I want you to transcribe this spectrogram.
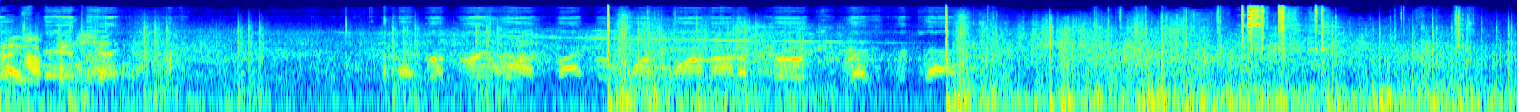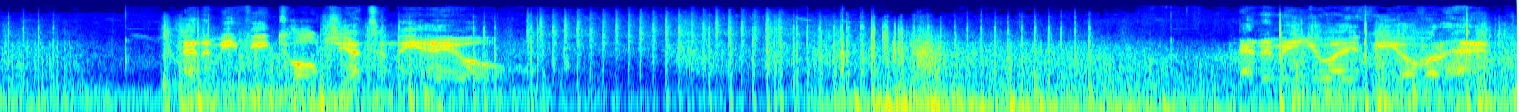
I'll take shot. Echo 3-1. Viper 1-1 on approach. Ready for task. Enemy VTOL jet in the AO. Enemy UAV overhead.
